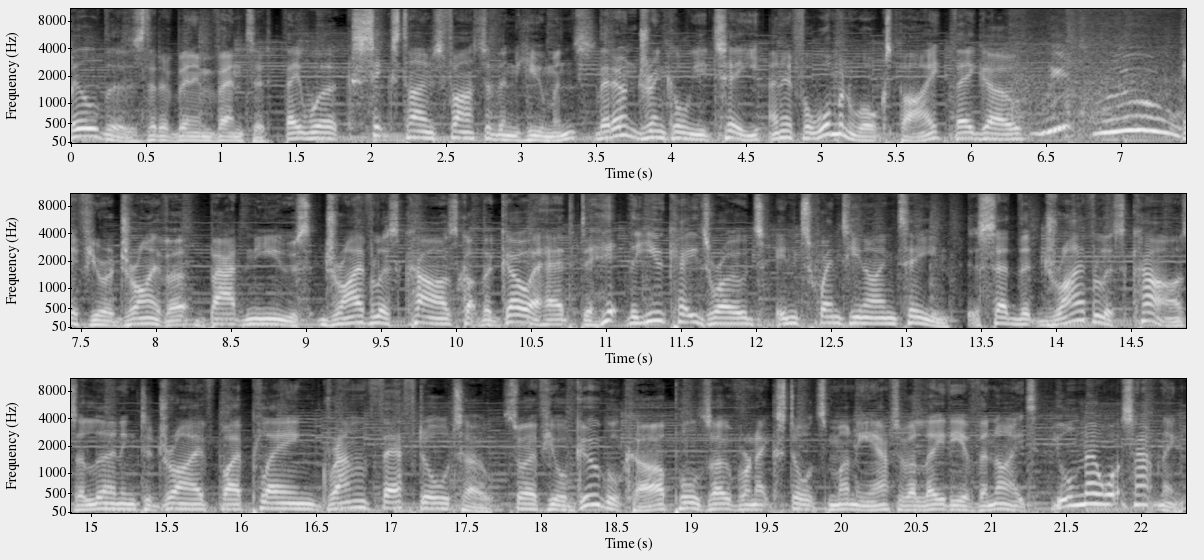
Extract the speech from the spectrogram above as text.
builders that have been invented. They work six times faster than humans, they don't drink all your tea, and if a woman walks by, they go, If you're a driver, bad news. Driverless cars got the go ahead to hit the UK's roads in 2019. It said that driverless cars are learning to drive by playing Grand Theft Auto. So if your Google car pulls over and extorts money out of a lady of the night, you'll know what's happening.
